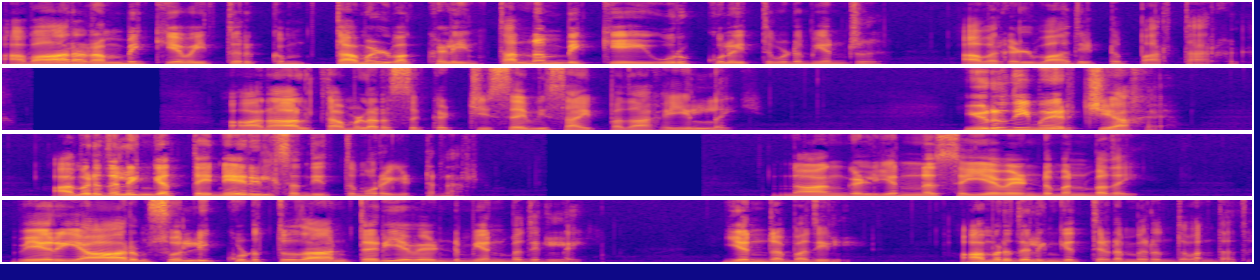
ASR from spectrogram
அபார நம்பிக்கை வைத்திருக்கும் தமிழ் மக்களின் தன்னம்பிக்கையை உருக்குலைத்துவிடும் என்று அவர்கள் வாதிட்டு பார்த்தார்கள். ஆனால் தமிழரசுக் கட்சி செவி சாய்ப்பதாக இல்லை. இறுதி முயற்சியாக அமிர்தலிங்கத்தை நேரில் சந்தித்து முறையிட்டனர். நாங்கள் என்ன செய்ய வேண்டும் என்பதை வேறு யாரும் சொல்லிக் கொடுத்துதான் தெரிய வேண்டும் என்பதில்லை என்ற பதில் அமிர்தலிங்கத்திடமிருந்து வந்தது.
